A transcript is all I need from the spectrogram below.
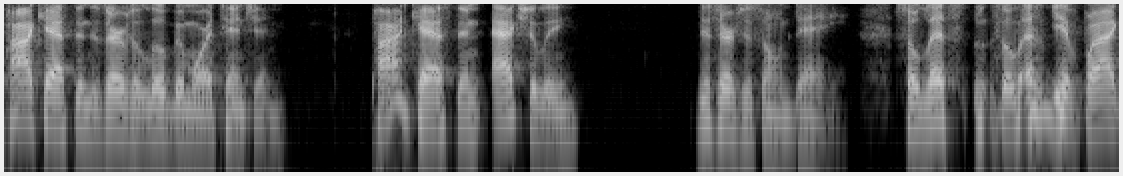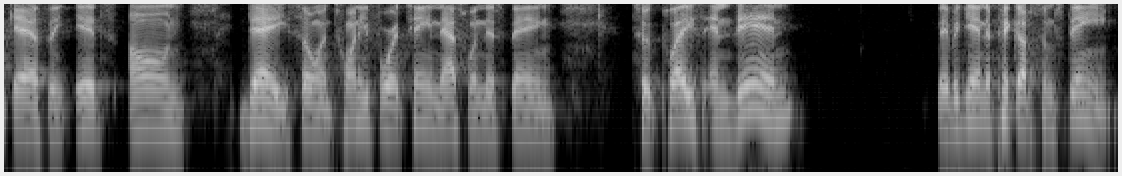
podcasting deserves a little bit more attention. Podcasting actually deserves its own day. So let's so let's give podcasting its own day. So in 2014, that's when this thing took place. And then they began to pick up some steam.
